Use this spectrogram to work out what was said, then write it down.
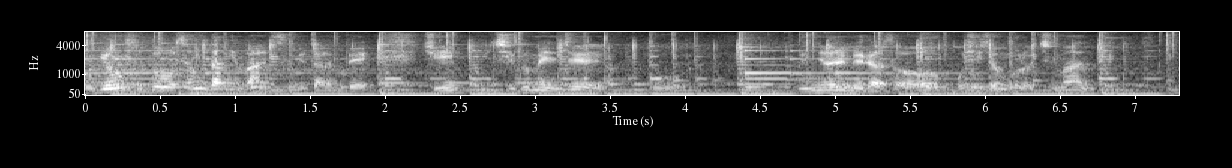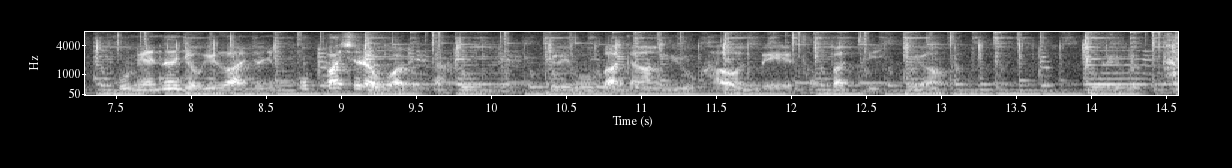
조경수도 상당히 많습니다. 근데 지금의 이제 뭐 늦여름이라서 꽃이 좀 그렇지만 봄에는 여기가 완전히 꽃밭이라고 합니다. 그리고 마당 요 가운데에 텃밭도 있고요. 그리고 탁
